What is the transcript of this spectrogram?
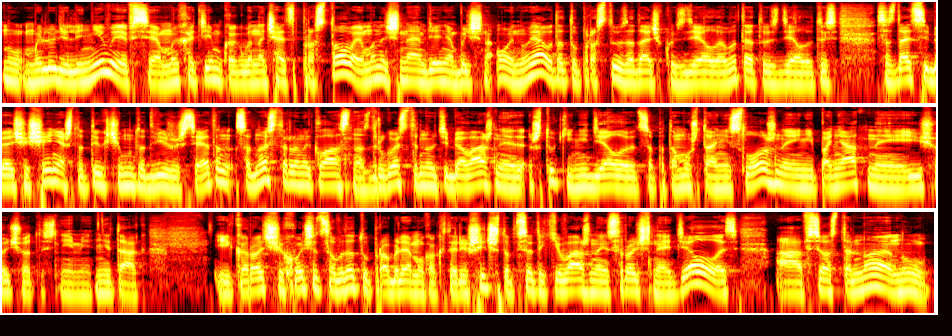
ну, мы люди ленивые все, мы хотим как бы начать с простого, и мы начинаем день обычно, ой, ну я эту простую задачку сделаю, вот эту сделаю. То есть создать себе ощущение, что ты к чему-то движешься. Это, с одной стороны, классно, с другой стороны, у тебя важные штуки не делаются, потому что они сложные, непонятные, и еще что-то с ними не так. И, короче, хочется вот эту проблему как-то решить, чтобы все-таки важное и срочное делалось, а все остальное, ну,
